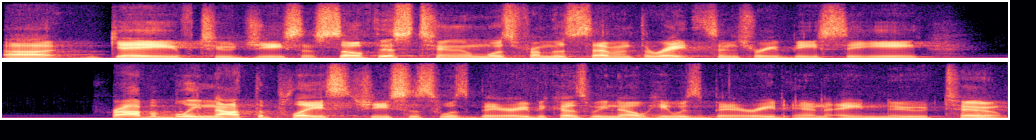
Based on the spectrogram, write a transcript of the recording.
uh, gave to Jesus. So if this tomb was from the 7th or 8th century BCE, probably not the place Jesus was buried because we know he was buried in a new tomb.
